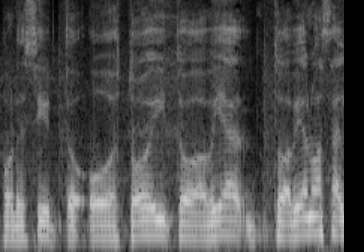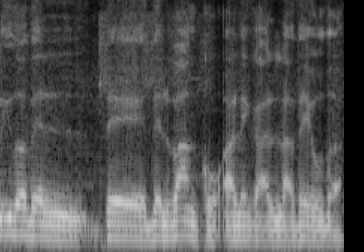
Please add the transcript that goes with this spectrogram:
por decirte, o estoy todavía, todavía no ha salido del, de- del banco a legal la deuda,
